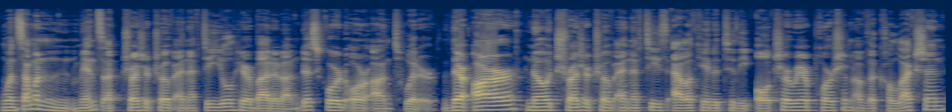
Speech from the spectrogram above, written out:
when someone mints a treasure trove NFT, you'll hear about it on Discord or on Twitter. There are no treasure trove NFTs allocated to the ultra rare portion of the collection.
